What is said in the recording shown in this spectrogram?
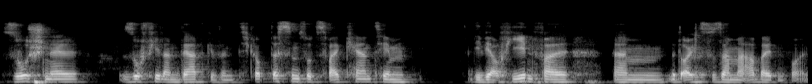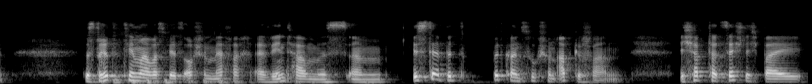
so schnell so viel an Wert gewinnt? Ich glaube, das sind so zwei Kernthemen, die wir auf jeden Fall ähm, mit euch zusammen erarbeiten wollen. Das dritte Thema, was wir jetzt auch schon mehrfach erwähnt haben, ist, ähm, ist der Bit Bitcoin-Zug schon abgefahren? Ich habe tatsächlich bei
